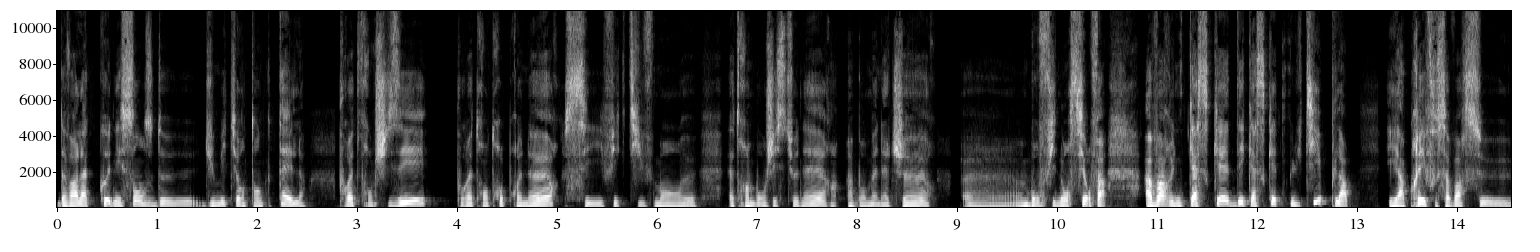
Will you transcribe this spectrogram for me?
d'avoir la connaissance de, du métier en tant que tel. Pour être franchisé, pour être entrepreneur, c'est effectivement euh, être un bon gestionnaire, un bon manager, euh, un bon financier, enfin, avoir une casquette, des casquettes multiples. Et après, il faut savoir se,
